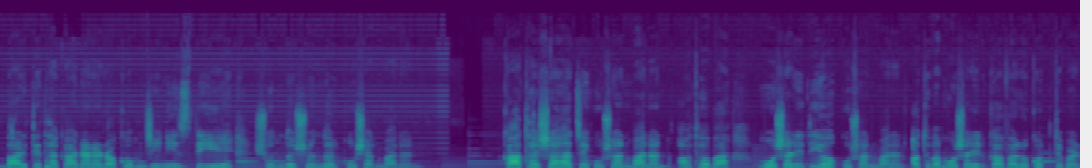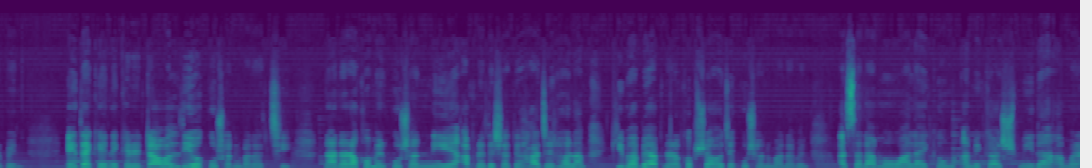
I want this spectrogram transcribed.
বাড়িতে থাকা নানা রকম জিনিস দিয়ে সুন্দর সুন্দর কুশান বানান। কাঁথার সাহায্যে কুশান বানান অথবা মশারি দিয়েও কুশান বানান অথবা মশারির কভারও করতে পারবেন। এই দেখেন, এখানে টাওয়াল দিয়েও কুশান বানাচ্ছি। নানা রকমের কুশান নিয়ে আপনাদের সাথে হাজির হলাম কীভাবে আপনারা খুব সহজে কুশান বানাবেন। আসসালামু আলাইকুম, আমি কাশ্মীরা। আমার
